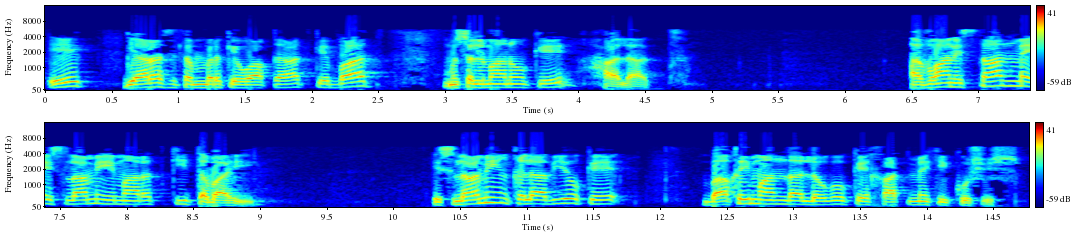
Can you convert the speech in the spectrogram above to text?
ایک، گیارہ ستمبر کے واقعات کے بعد مسلمانوں کے حالات۔ افغانستان میں اسلامی عمارت کی تباہی۔ اسلامی انقلابیوں کے باقی ماندہ لوگوں کے خاتمے کی کوشش۔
